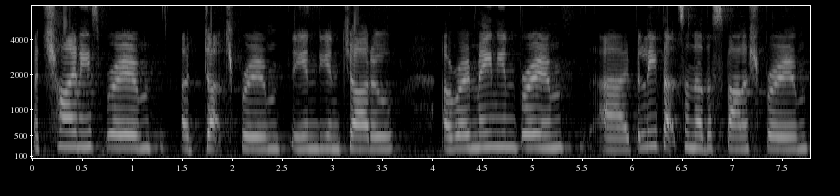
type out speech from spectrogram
a Chinese broom, a Dutch broom, the Indian jaru, a Romanian broom, I believe that's another Spanish broom.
